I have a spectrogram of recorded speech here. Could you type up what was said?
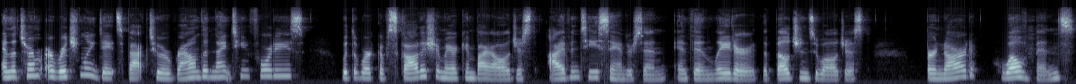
And the term originally dates back to around the 1940s with the work of Scottish American biologist Ivan T. Sanderson and then later the Belgian zoologist Bernard Heuvelmans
